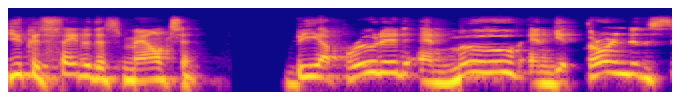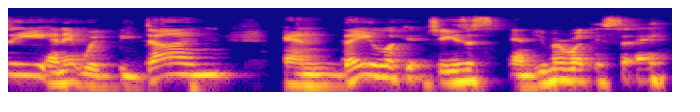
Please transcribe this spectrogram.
you could say to this mountain, Be uprooted and move and get thrown into the sea, and it would be done. And they look at Jesus, and do you remember what they say?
